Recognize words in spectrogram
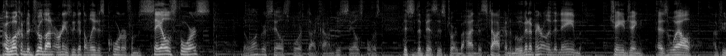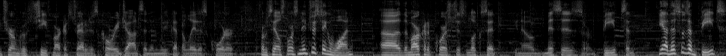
All right, welcome to Drill Down Earnings. We've got the latest quarter from Salesforce. No longer Salesforce.com, just Salesforce. This is the business story behind the stock on the move, and apparently the name changing as well. I'm Futurum Group's chief market strategist Cory Johnson, and we've got the latest quarter from Salesforce. An interesting one. Uh, the market, of course, just looks at you know misses or beats, and yeah, this was a beat.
